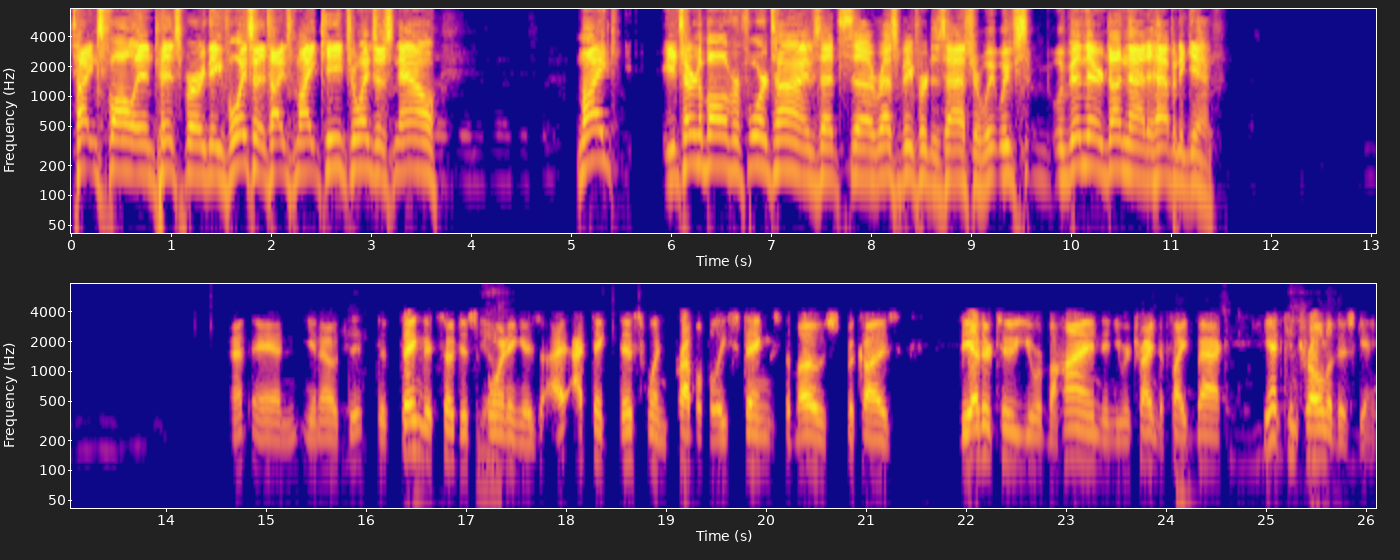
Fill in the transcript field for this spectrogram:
Titans fall in Pittsburgh. The voice of the Titans, Mike Keith, joins us now. Mike, you turn the ball over four times. That's a recipe for disaster. We, we've we've been there, done that. It happened again. And you know the the thing that's so disappointing is I, I think this one probably stings the most because the other two you were behind and you were trying to fight back. You had control of this game,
